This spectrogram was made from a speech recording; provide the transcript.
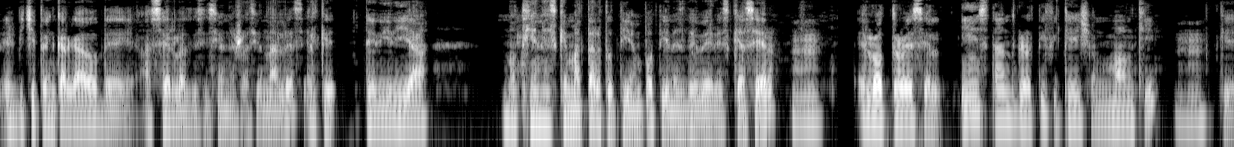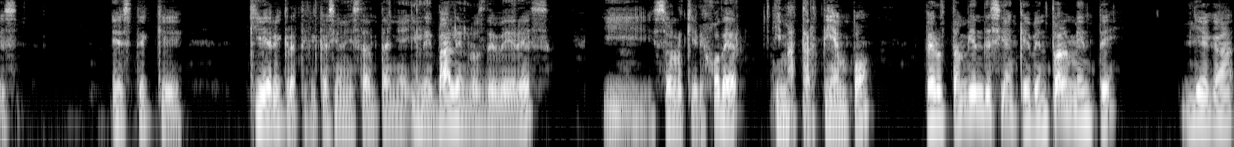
el bichito encargado de hacer las decisiones racionales, el que te diría, no tienes que matar tu tiempo, tienes deberes que hacer. El otro es el instant gratification monkey, que es este que quiere gratificación instantánea y le valen los deberes y solo quiere joder y matar tiempo. Pero también decían que eventualmente llega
